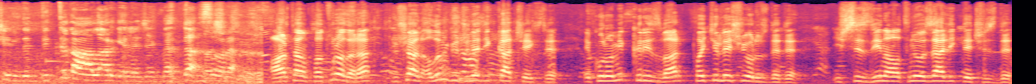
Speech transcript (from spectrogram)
şimdi bütün ağlar gelecek benden sonra. Artan faturalara, düşen alım gücüne dikkat çekti. Ekonomik kriz var, fakirleşiyoruz dedi. İşsizliğin altını özellikle çizdi.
